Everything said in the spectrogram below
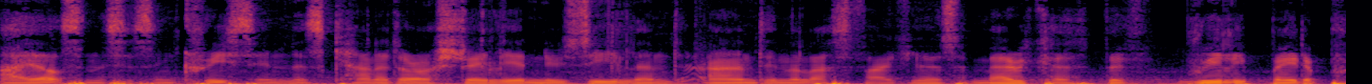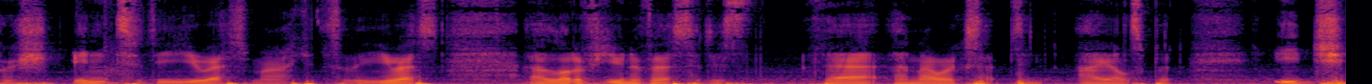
IELTS, and this is increasing, there's Canada, Australia, New Zealand, and in the last five years, America, they've really made a push into the US market. So the US, a lot of universities there are now accepting IELTS, but each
